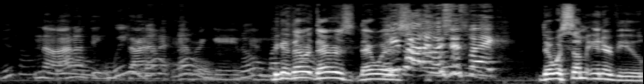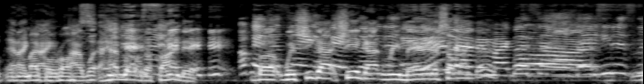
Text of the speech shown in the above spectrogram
you don't No, I don't think we Diana don't ever gave him. Nobody because there knows. there was there He was probably was just like, there was some interview and I, Michael I, I, Ross. wa- haven't been able to find it. Okay, But when say- she got okay, she had so gotten remarried or something like that. Michael But so Ross. they, he didn't sleep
